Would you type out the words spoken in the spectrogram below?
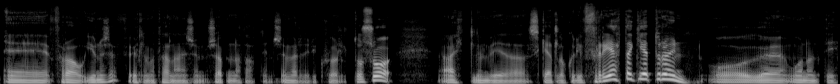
e, frá UNICEF, við ætlum að tala eins um söfnaþáttin sem verður í kvöld. Og svo ætlum við að skella okkur í fréttagetraun og e, vonandi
